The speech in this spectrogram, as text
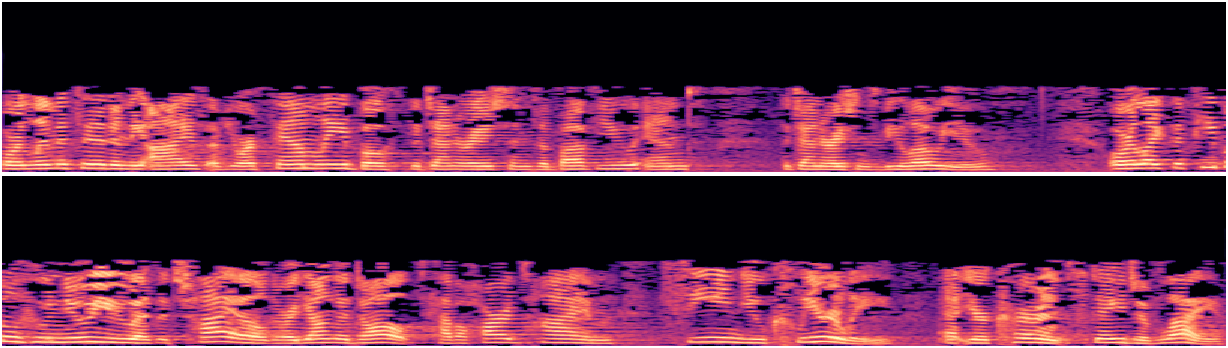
or limited in the eyes of your family, both the generations above you and the generations below you, or like the people who knew you as a child or a young adult have a hard time seeing you clearly at your current stage of life,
